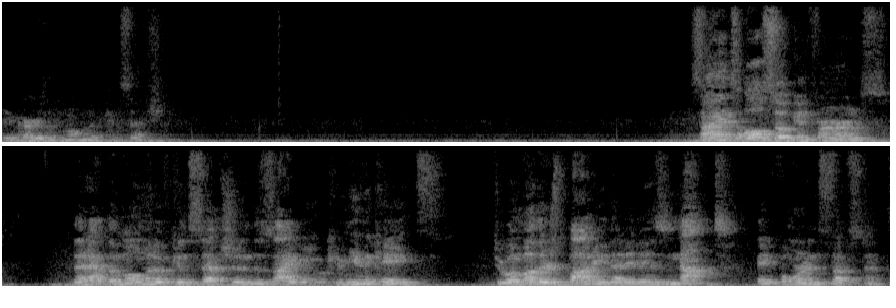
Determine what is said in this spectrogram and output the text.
it occurs at the moment of conception. Science also confirms that at the moment of conception, the zygote communicates to a mother's body that it is not a foreign substance.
